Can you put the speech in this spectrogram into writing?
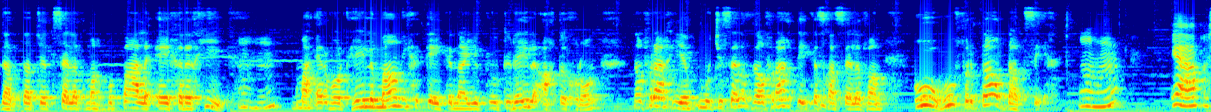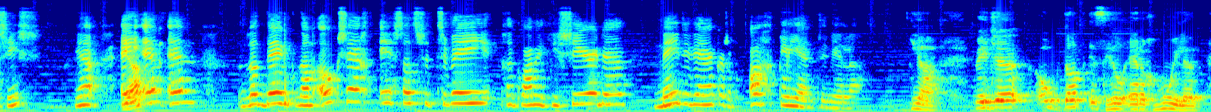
Dat, dat je het zelf mag bepalen, eigen regie. Mhm. Maar er wordt helemaal niet gekeken naar je culturele achtergrond. Dan vraag je, moet je zelf wel vraagtekens gaan stellen van hoe, hoe vertaalt dat zich? Ja, precies. Ja. En, Ja? En, en wat Denk dan ook zegt, is dat ze twee gekwalificeerde medewerkers op acht cliënten willen. Ja, weet je, ook dat is heel erg moeilijk.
